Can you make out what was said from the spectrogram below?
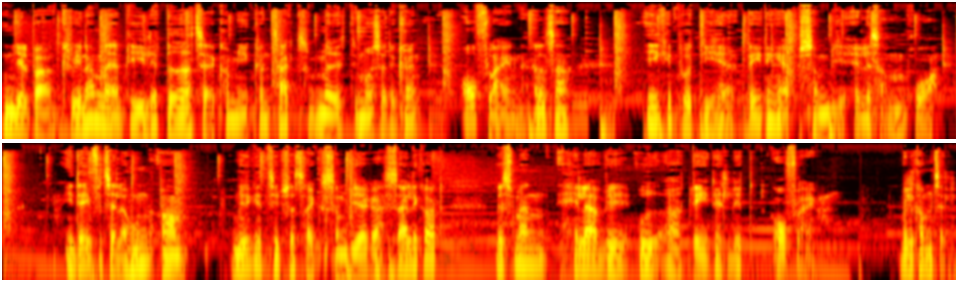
Hun hjælper kvinder med at blive lidt bedre til at komme i kontakt med det modsatte køn offline, altså ikke på de her dating apps, som vi alle sammen bruger. I dag fortæller hun om, hvilke tips og tricks, som virker særlig godt, hvis man hellere vil ud og date lidt offline. Velkommen til.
